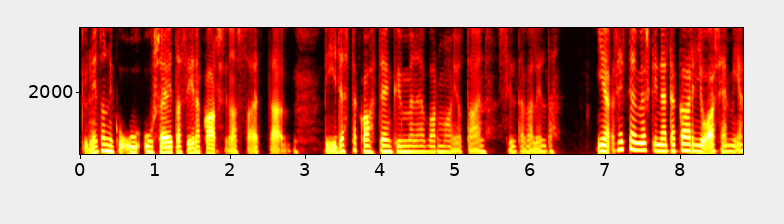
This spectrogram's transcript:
kyllä niitä on niin kuin useita siinä karsinassa, että viidestä kahteen kymmeneen varmaan jotain siltä väliltä. Ja sitten myöskin näitä karjuasemia.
